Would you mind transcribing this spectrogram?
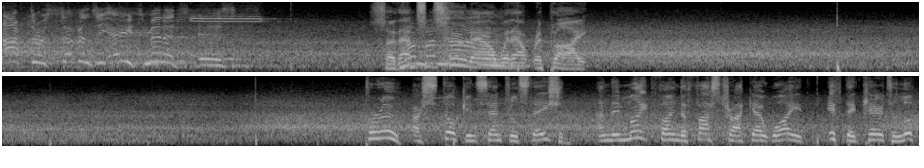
After 78 minutes is So that's Number two now without reply. Peru are stuck in Central Station, and they might find a fast track out wide if they'd care to look.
